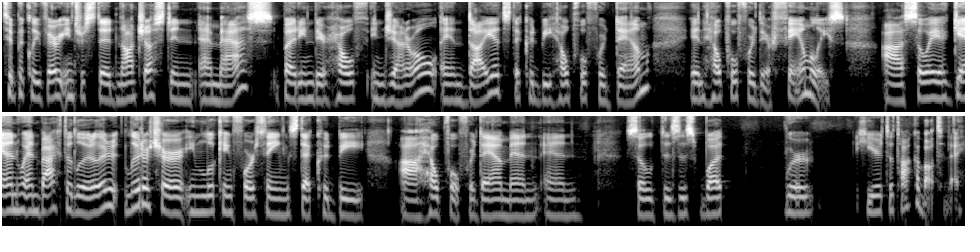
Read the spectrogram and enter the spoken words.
typically very interested not just in MS but in their health in general and diets that could be helpful for them and helpful for their families. Uh, so I again went back to the liter- literature in looking for things that could be uh, helpful for them and and so this is what we're here to talk about today.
